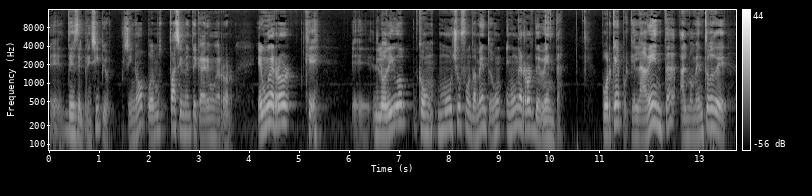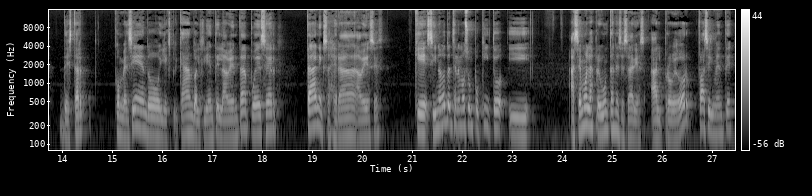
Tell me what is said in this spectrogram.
eh, desde el principio. Si no, podemos fácilmente caer en un error. En un error que eh, lo digo con mucho fundamento, en un error de venta. ¿Por qué? Porque la venta, al momento de, de estar convenciendo y explicando al cliente la venta, puede ser tan exagerada a veces que si no nos detenemos un poquito y hacemos las preguntas necesarias al proveedor, fácilmente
